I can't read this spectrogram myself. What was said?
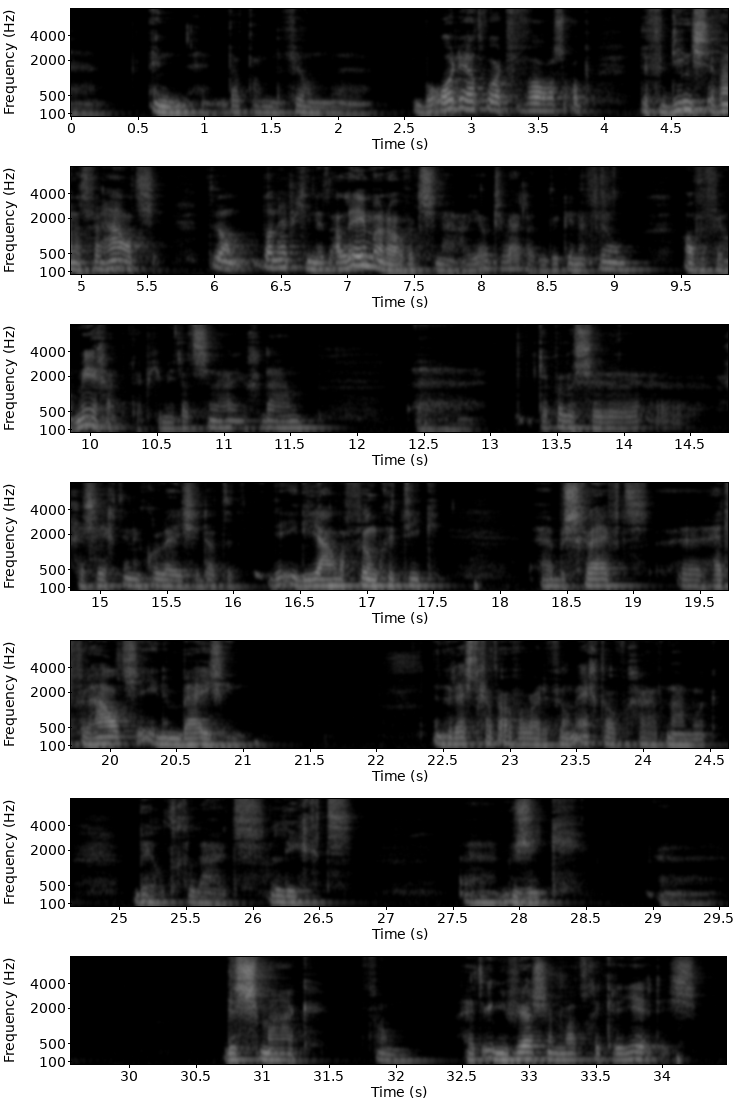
en, dat dan de film uh, beoordeeld wordt vervolgens op de verdiensten van het verhaaltje. Dan, dan heb je het alleen maar over het scenario, terwijl het natuurlijk in een film over veel meer gaat. Wat heb je met dat scenario gedaan? Uh, ik heb wel eens gezegd in een college dat het, de ideale filmkritiek beschrijft uh, het verhaaltje in een bijzin. En de rest gaat over waar de film echt over gaat, namelijk beeld, geluid, licht, uh, muziek, uh, de smaak van het universum wat gecreëerd is.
